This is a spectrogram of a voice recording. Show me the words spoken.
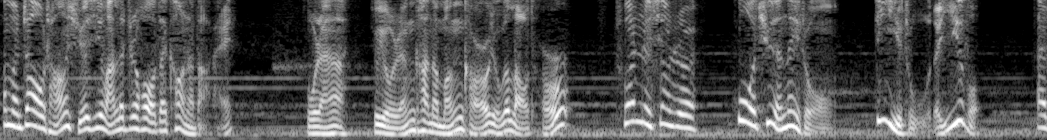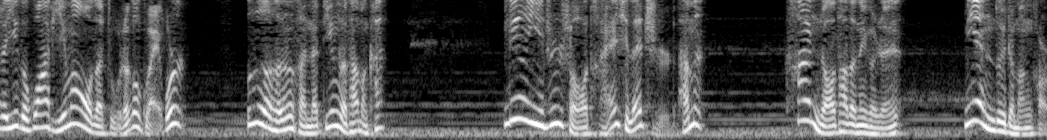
他们照常学习完了之后，在炕上打牌，突然啊，就有人看到门口有个老头，穿着像是过去的那种地主的衣服，戴着一个瓜皮帽子，拄着个拐棍恶狠狠地盯着他们看。另一只手抬起来指着他们，看着他的那个人，面对着门口，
